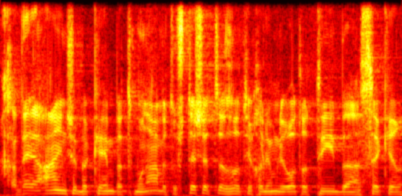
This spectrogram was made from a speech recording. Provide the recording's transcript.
חדי העין שבקם בתמונה המטושטשת הזאת יכולים לראות אותי בסקר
